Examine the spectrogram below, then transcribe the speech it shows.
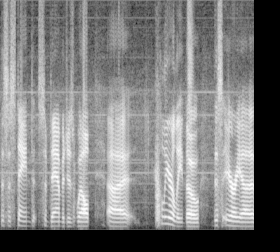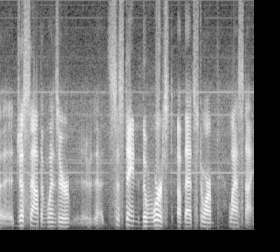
that sustained some damage as well. Uh, clearly, though, this area just south of Windsor uh, sustained the worst of that storm last night.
